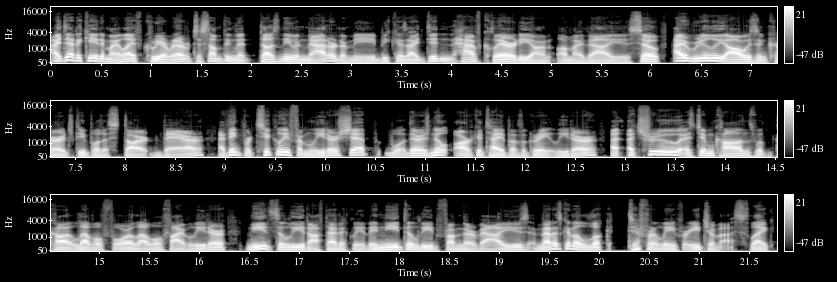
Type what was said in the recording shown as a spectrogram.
I dedicated my life, career, whatever, to something that doesn't even matter to me because I didn't have clarity on, on my values. So I really always encourage people to start there. I think, particularly from leadership, there is no archetype of a great leader. A, a true, as Jim Collins would call it, level four, level five leader needs to lead authentically. They need to lead from their values. And that is going to look differently for each of us. Like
